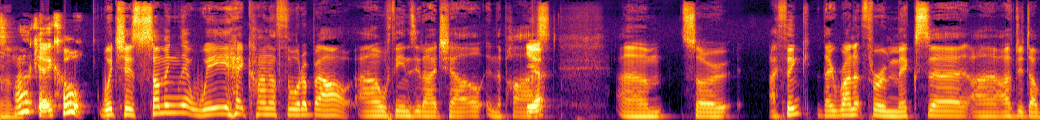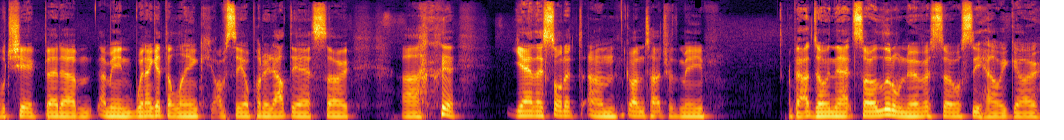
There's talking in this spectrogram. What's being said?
Okay. Cool. which is something that we had kind of thought about uh, with the NZHL in the past. Um, so I think they run it through Mixer. Uh, I have to double check, but um, I mean, when I get the link, obviously I'll put it out there. So, uh, yeah, they sort of um, got in touch with me about doing that. So a little nervous. So we'll see how we go.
